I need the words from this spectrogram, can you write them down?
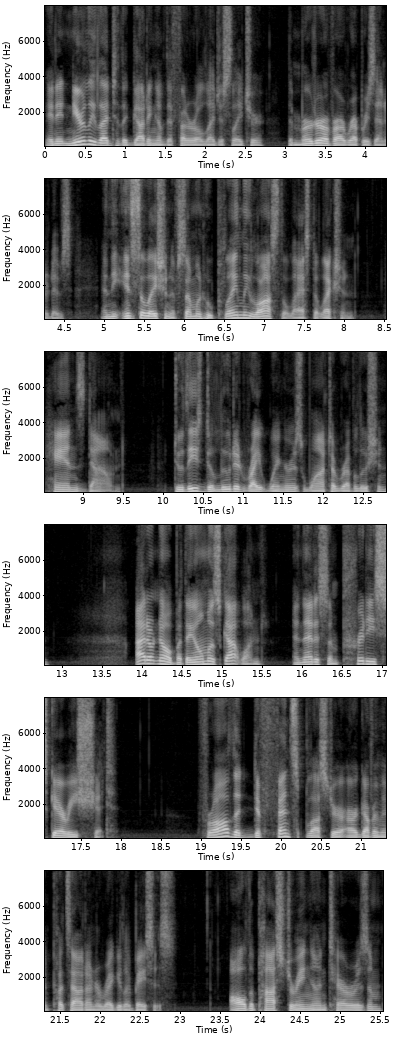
and it nearly led to the gutting of the federal legislature, the murder of our representatives, and the installation of someone who plainly lost the last election, hands down. Do these deluded right wingers want a revolution? I don't know, but they almost got one, and that is some pretty scary shit. For all the defense bluster our government puts out on a regular basis, all the posturing on terrorism,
